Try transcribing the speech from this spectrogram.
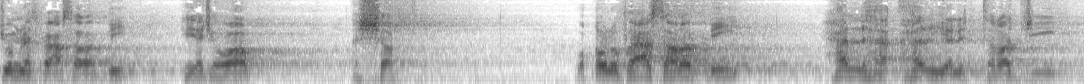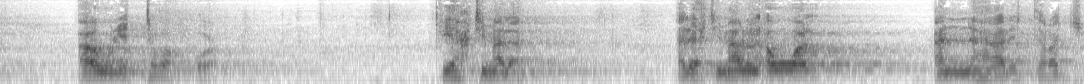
جملة فعسى ربي هي جواب الشرط. وقول فعسى ربي هل هل هي للترجي أو للتوقع؟ فيها احتمالان. الاحتمال الأول أنها للترجي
